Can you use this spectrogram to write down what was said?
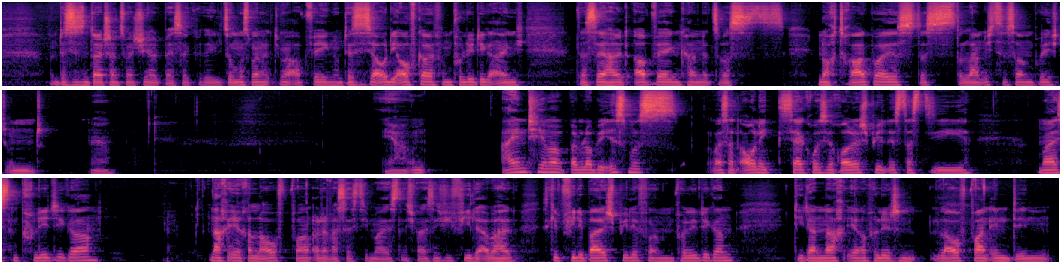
Und das ist in Deutschland zum Beispiel halt besser geregelt. So muss man halt immer abwägen. Und das ist ja auch die Aufgabe von Politiker eigentlich, dass er halt abwägen kann, jetzt was noch tragbar ist, dass das Land nicht zusammenbricht und ja. Ja, und ein Thema beim Lobbyismus, was halt auch eine sehr große Rolle spielt, ist, dass die meisten Politiker nach ihrer Laufbahn, oder was heißt die meisten, ich weiß nicht wie viele, aber halt, es gibt viele Beispiele von Politikern, die dann nach ihrer politischen Laufbahn in, den,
